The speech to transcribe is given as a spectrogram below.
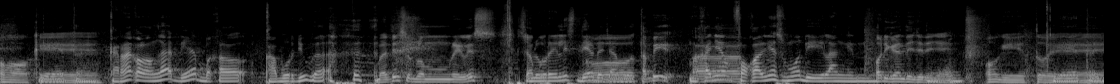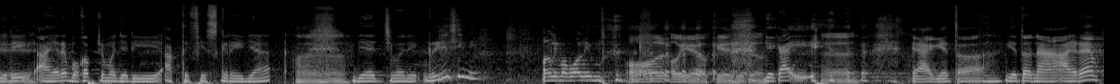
Oh, Oke. Gitu. Karena kalau nggak dia bakal kabur juga. Berarti sebelum rilis Sebelum cabut? rilis dia udah Oh, cabut. Tapi Makanya eh, vokalnya semua dihilangin. Oh diganti jadinya. Oh gitu ya. Gitu. Jadi akhirnya bokap cuma jadi aktivis gereja. Heeh. Dia cuma di gereja sini. Panglima Polim. Oh oh iya oke situ. GKI. Heeh. ya gitu. Gitu. Nah, akhirnya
